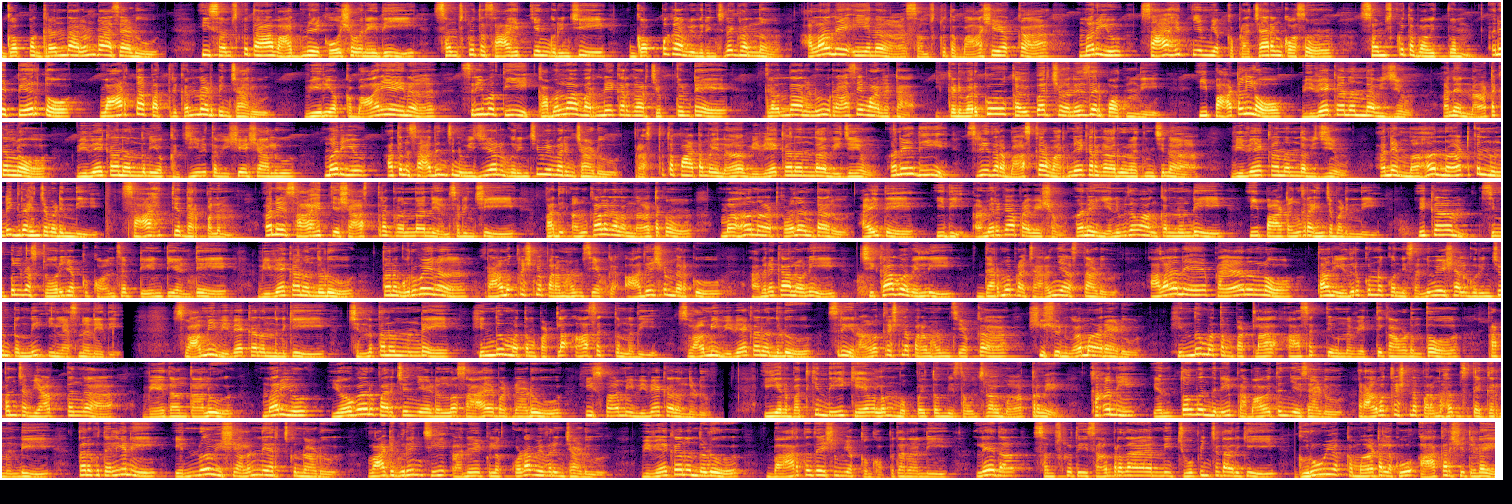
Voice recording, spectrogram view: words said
గొప్ప గ్రంథాలను రాశాడు. ఈ సంస్కృత వాద్మేయ కోశం అనేది సంస్కృత సాహిత్యం గురించి గొప్పగా వివరించిన గ్రంథం. అలానే ఈయన సంస్కృత భాష యొక్క మరియు సాహిత్యం యొక్క ప్రచారం కోసం సంస్కృత భవిత్వం అనే పేరుతో వార్తాపత్రికను నడిపించారు. వీరి యొక్క భార్య అయిన శ్రీమతి కమలా వర్ణేకర్ గారు చెప్తుంటే గ్రంథాలను రాసేవాడట ఇక్కడి వరకు కవిపరిచయం అనేది సరిపోతుంది. ఈ పాఠంలో వివేకానంద విజయం అనే నాటకంలో వివేకానందుని యొక్క జీవిత విశేషాలు మరియు అతను సాధించిన విజయాల గురించి వివరించాడు. ప్రస్తుత పాఠమైన వివేకానంద విజయం అనేది శ్రీధర భాస్కర్ వర్ణేకర్ గారు రచించిన వివేకానంద విజయం అనే మహానాటకం నుండి గ్రహించబడింది. సాహిత్య దర్పణం అనే సాహిత్య శాస్త్ర గ్రంథాన్ని అనుసరించి పది అంకాలు గల నాటకం మహానాటకం అని అంటారు. అయితే ఇది అమెరికా ప్రవేశం అనే ఎనిమిదవ అంకం నుండి ఈ పాఠం గ్రహించబడింది. ఇక సింపుల్గా స్టోరీ యొక్క కాన్సెప్ట్ ఏంటి అంటే వివేకానందుడు తన గురువైన రామకృష్ణ పరమహంస యొక్క ఆదేశం మేరకు అమెరికాలోని చికాగో వెళ్ళి ధర్మ ప్రచారం చేస్తాడు. అలానే ప్రయాణంలో తాను ఎదుర్కొన్న కొన్ని సన్నివేశాల గురించి ఉంటుంది ఈ లెసన్ అనేది. స్వామి వివేకానందునికి చిన్నతనం నుండే హిందూ మతం పట్ల ఆసక్తి ఉన్నది. స్వామి వివేకానందుడు శ్రీ రామకృష్ణ పరమహంస యొక్క శిష్యునిగా మారాడు. హిందూ మతం పట్ల ఆసక్తి ఉన్న వ్యక్తి కావడంతో ప్రపంచవ్యాప్తంగా వేదాంతాలు మరియు యోగాను పరిచయం చేయడంలో సహాయపడ్డాడు ఈ స్వామి వివేకానందుడు. ఈయన బతికింది కేవలం ముప్పై తొమ్మిది సంవత్సరాలు మాత్రమే కానీ ఎంతోమందిని ప్రభావితం చేశాడు. రామకృష్ణ పరమహంస దగ్గర నుండి తనకు తెలియని ఎన్నో విషయాలను నేర్చుకున్నాడు. వాటి గురించి అనేకులకు కూడా వివరించాడు. వివేకానందుడు భారతదేశం యొక్క గొప్పతనాన్ని లేదా సంస్కృతి సాంప్రదాయాన్ని చూపించడానికి గురువు యొక్క మాటలకు ఆకర్షితుడై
